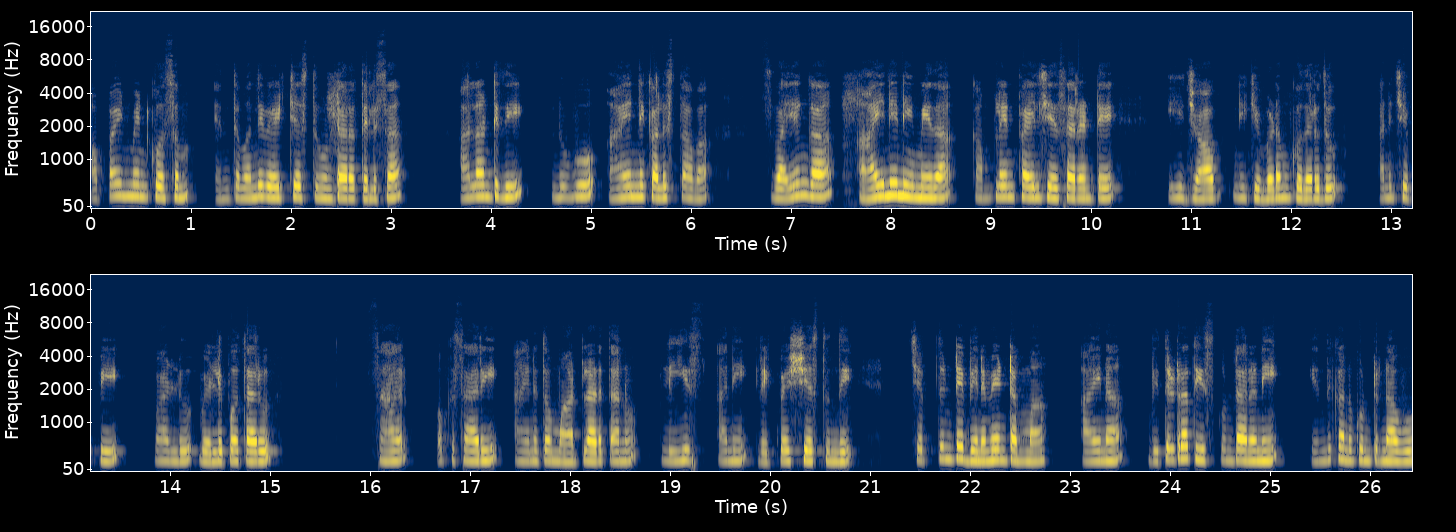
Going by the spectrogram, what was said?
అపాయింట్మెంట్ కోసం ఎంతమంది వెయిట్ చేస్తూ ఉంటారో తెలుసా? అలాంటిది నువ్వు ఆయన్ని కలుస్తావా? స్వయంగా ఆయనే నీ మీద కంప్లైంట్ ఫైల్ చేశారంటే ఈ జాబ్ నీకు ఇవ్వడం కుదరదు అని చెప్పి వాళ్ళు వెళ్ళిపోతారు. సార్ ఒకసారి ఆయనతో మాట్లాడతాను ప్లీజ్ అని రిక్వెస్ట్ చేస్తుంది. చెప్తుంటే వినవేంటమ్మా? ఆయన విత్డ్రా తీసుకుంటారని ఎందుకు అనుకుంటున్నావు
